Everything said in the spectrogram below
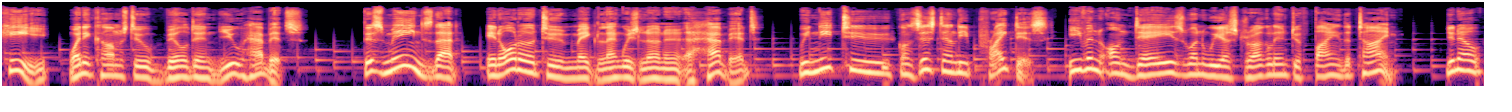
key when it comes to building new habits. This means that in order to make language learning a habit, we need to consistently practice, even on days when we are struggling to find the time. You know,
